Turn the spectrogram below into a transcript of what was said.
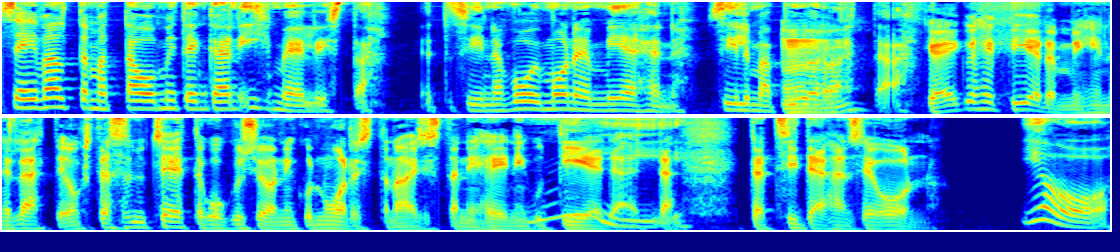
se ei välttämättä ole mitenkään ihmeellistä, että siinä voi monen miehen silmä pyörähtää. Ja eikö he tiedä, mihin ne lähtee? Onko tässä nyt se, että kun kyse on niin nuorista naisista, niin he ei niin kuin tiedä, Niin. että, että sitähän se on? Joo.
